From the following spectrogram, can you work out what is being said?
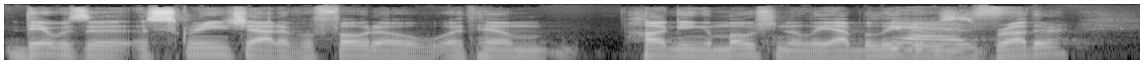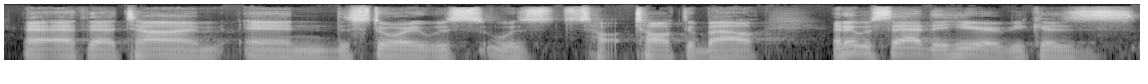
there was a, a screenshot of a photo with him hugging emotionally. I believe it was his brother at that time, and the story was was ta- talked about, and it was sad to hear because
